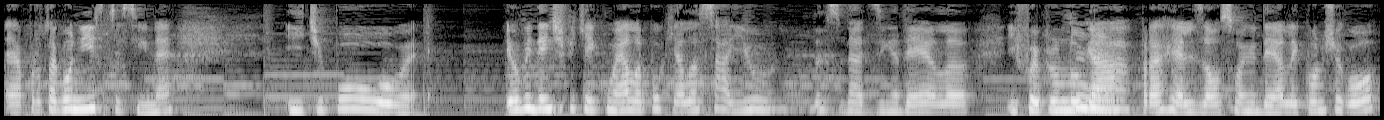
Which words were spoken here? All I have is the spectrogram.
É a protagonista, assim, né? E, tipo. Eu me identifiquei com ela porque ela saiu da cidadezinha dela e foi pra um lugar pra realizar o sonho dela. E quando chegou.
